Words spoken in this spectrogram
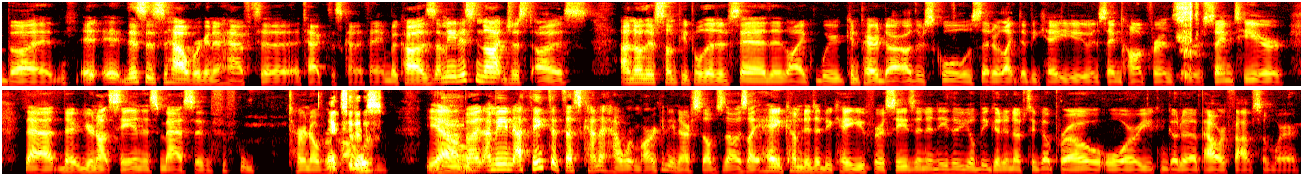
but it, it, this is how we're gonna have to attack this kind of thing because I mean it's not just us. I know there's some people that have said that like we compared to our other schools that are like WKU and same conference or same tier that you're not seeing this massive turnover Exodus? problem. Yeah, No. but I mean, I think that that's kind of how we're marketing ourselves, though. It's like, hey, come to WKU for a season, and either you'll be good enough to go pro, or you can go to a Power Five somewhere.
